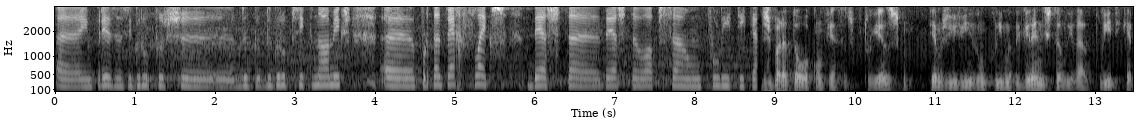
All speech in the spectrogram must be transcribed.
a empresas e grupos de, de grupos económicos, portanto é reflexo desta, desta opção política. Desbaratou a confiança dos portugueses, temos vivido um clima de grande estabilidade política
